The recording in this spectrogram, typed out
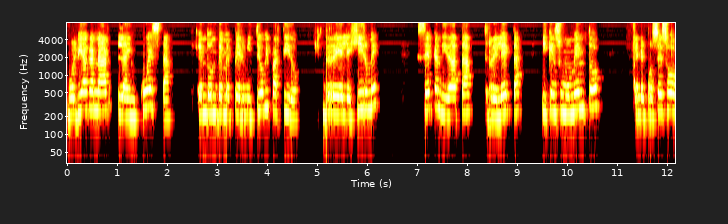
volví a ganar la encuesta en donde me permitió mi partido reelegirme, ser candidata reelecta y que en su momento en el proceso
